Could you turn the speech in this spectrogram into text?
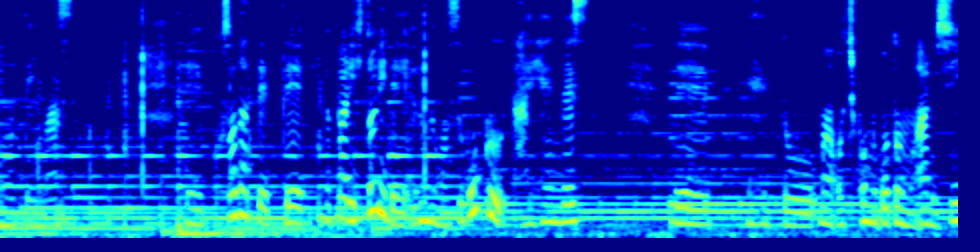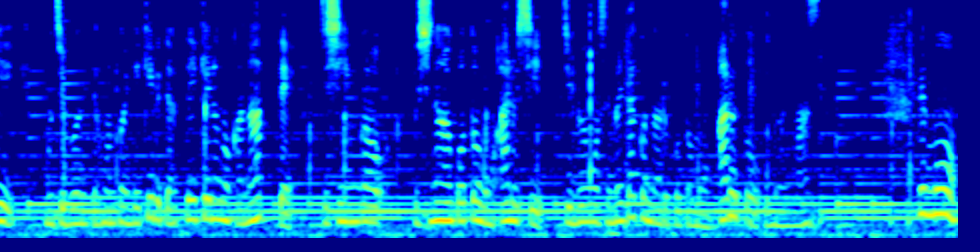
思っています。で子育てってやっぱり一人でやるのはすごく大変です。でえーとまあ、落ち込むこともあるしもう自分って本当にできるやっていけるのかなって自信が失うこともあるし自分を責めたくなることもあると思います。でも、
